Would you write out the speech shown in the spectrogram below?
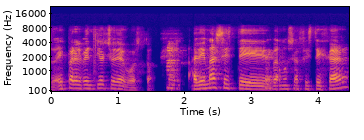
Es para el 28 de agosto. Además, este, vamos a festejar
